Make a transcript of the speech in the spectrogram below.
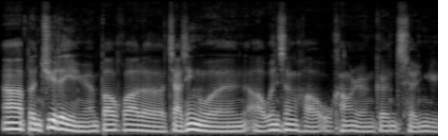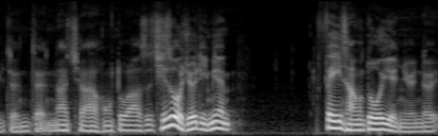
那本剧的演员包括了贾静雯啊、温升豪、吴康仁跟陈宇等等，那其他洪都拉斯。其实我觉得里面非常多演员的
